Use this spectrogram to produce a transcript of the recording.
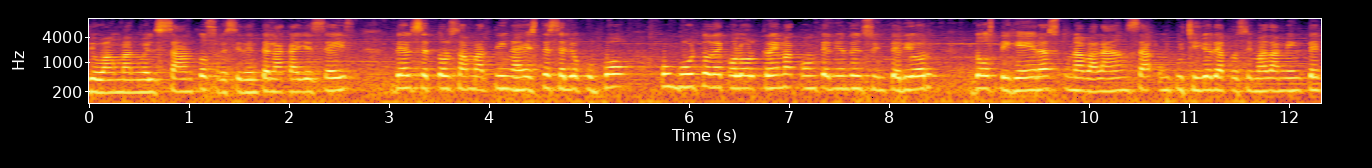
Joan Manuel Santos, residente en la calle 6 del sector San Martín, a este se le ocupó un bulto de color crema conteniendo en su interior dos tijeras, una balanza, un cuchillo de aproximadamente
